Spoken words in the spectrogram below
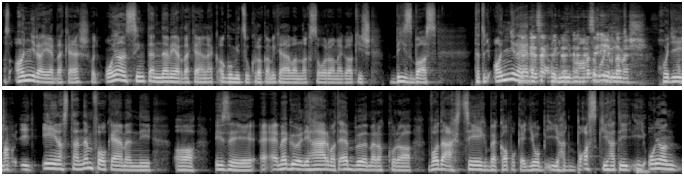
az annyira érdekes, hogy olyan szinten nem érdekelnek a gumicukrok, amik el vannak szórva, meg a kis bizbasz. Tehát, hogy annyira de érdekel, ezek, hogy mi van. Ez hogy érdemes. Így, hogy, így, hogy így én aztán nem fogok elmenni a izé, e, e, megölni hármat ebből, mert akkor a vadás cégbe kapok egy jobb így, hát baszki, hát így, így olyan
